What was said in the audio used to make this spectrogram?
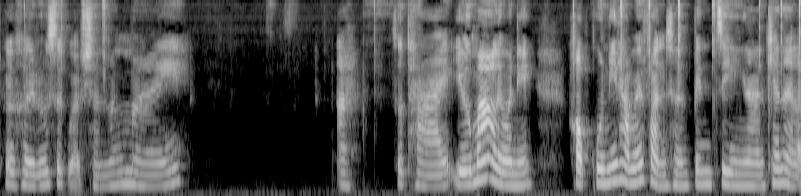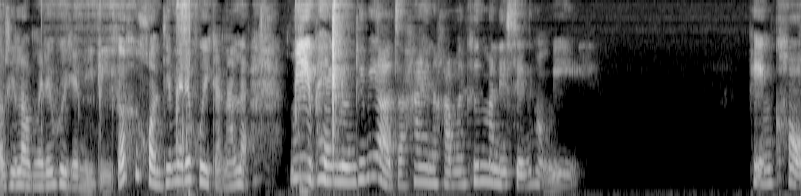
เธอเคยรู้สึกแบบฉันบ้างไหมอะ สุดท้ายเยอะมากเลยวันนี้ ขอบคุณที่ทำให้ฝันฉันเป็นจริงนานแค่ไหนแล้วที่เราไม่ได้คุยกันดีๆ ก็คือคนที่ไม่ได้คุยกันนั่นแหละ มีอีกเพลงหนึ่งที่พี่อยากจะให้นะคะ มันขึ้นมาในเซนส์ของวีเพลงขอ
